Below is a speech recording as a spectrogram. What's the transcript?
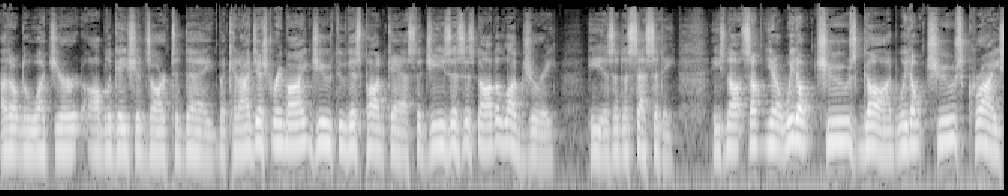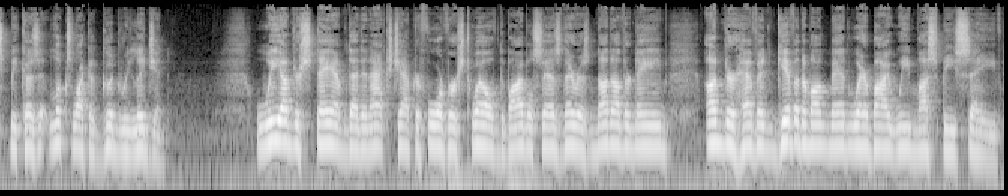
I don't know what your obligations are today. But can I just remind you through this podcast that Jesus is not a luxury, He is a necessity. He's not something, you know, we don't choose God. We don't choose Christ because it looks like a good religion. We understand that in Acts chapter 4, verse 12, the Bible says, There is none other name under heaven given among men whereby we must be saved.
